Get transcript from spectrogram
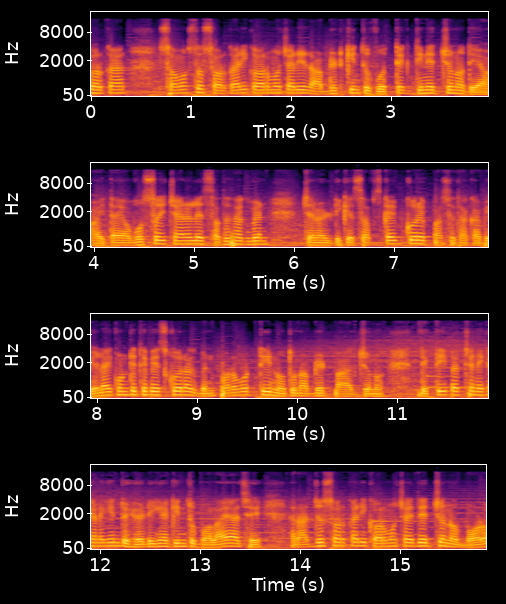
সরকার, সমস্ত সরকারি কর্মচারীর আপডেট কিন্তু প্রত্যেক দিনের জন্য দেওয়া হয়। তাই অবশ্যই চ্যানেলের সাথে থাকবেন। চ্যানেলটিকে সাবস্ক্রাইব করে পাশে থাকা বেল আইকনটিতে প্রেস করে রাখবেন পরবর্তী নতুন আপডেট পাওয়ার জন্য। দেখতেই পাচ্ছেন এখানে কিন্তু হেডিংয়ে কিন্তু বলাই আছে, রাজ্য সরকারি কর্মচারীদের জন্য বড়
